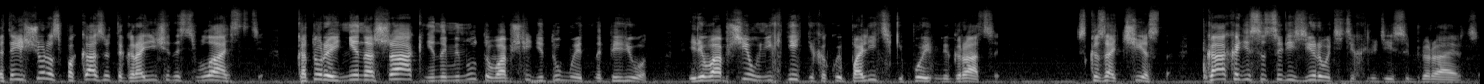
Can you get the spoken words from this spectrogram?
это еще раз показывает ограниченность власти, которая ни на шаг, ни на минуту вообще не думает наперед. Или вообще у них нет никакой политики по иммиграции. Сказать честно. Как они социализировать этих людей собираются?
